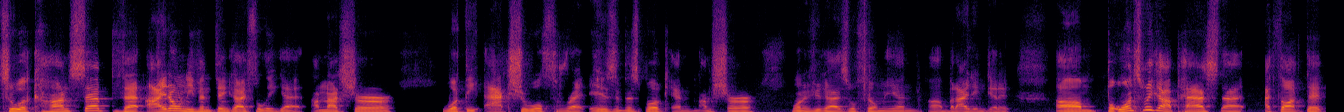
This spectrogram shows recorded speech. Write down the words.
to a concept that i don't even think i fully get. I'm not sure what the actual threat is in this book and i'm sure one of you guys will fill me in uh, but i didn't get it. Um, but once we got past that i thought that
